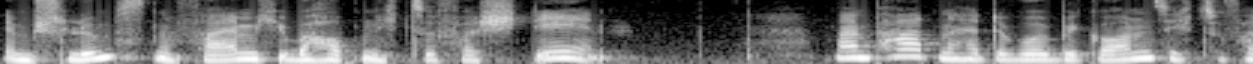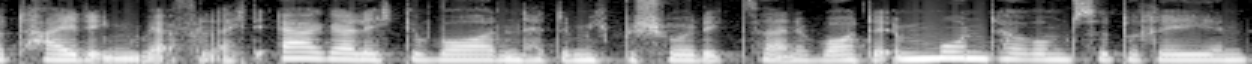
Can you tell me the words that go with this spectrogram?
im schlimmsten Fall mich überhaupt nicht zu verstehen. Mein Partner hätte wohl begonnen, sich zu verteidigen, wäre vielleicht ärgerlich geworden, hätte mich beschuldigt, seine Worte im Mund herumzudrehen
